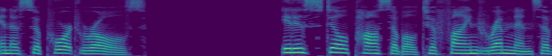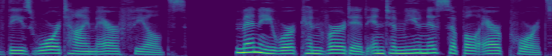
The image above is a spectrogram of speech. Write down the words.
in a support roles. It is still possible to find remnants of these wartime airfields. Many were converted into municipal airports,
